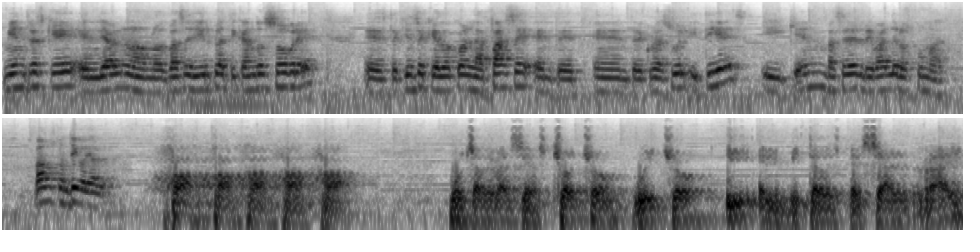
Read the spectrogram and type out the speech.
Mientras que el Diablo nos va a seguir platicando sobre este, quién se quedó con la fase entre, entre Cruz Azul y Tigres y quién va a ser el rival de los Pumas. Vamos contigo, Diablo. Muchas gracias, Chocho, Huicho y el invitado especial, Ray.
